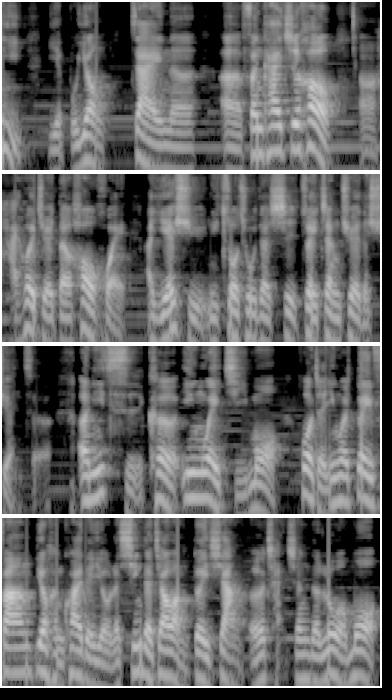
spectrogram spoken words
以也不用在呢。呃，分开之后啊，还会觉得后悔啊？也许你做出的是最正确的选择，而你此刻因为寂寞，或者因为对方又很快的有了新的交往对象而产生的落寞，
